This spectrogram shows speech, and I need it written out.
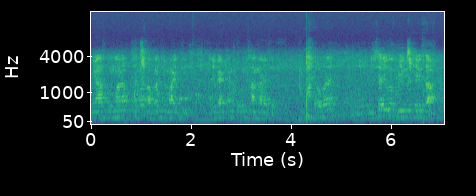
मी आज तुम्हाला पूर्ण सापांची माहिती आणि व्याख्यान करून सांगणार आहे. बरोबर आहे? विषारी व बिनविषारी साप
